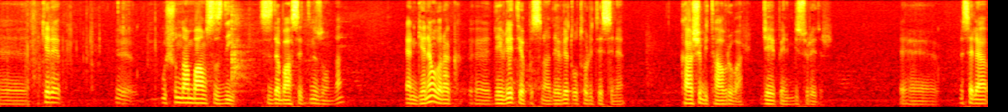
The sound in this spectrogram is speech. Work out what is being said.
Ee, bir kere e, bu şundan bağımsız değil. Siz de bahsettiniz ondan. Yani genel olarak e, devlet yapısına, devlet otoritesine karşı bir tavrı var CHP'nin bir süredir. Ee, mesela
